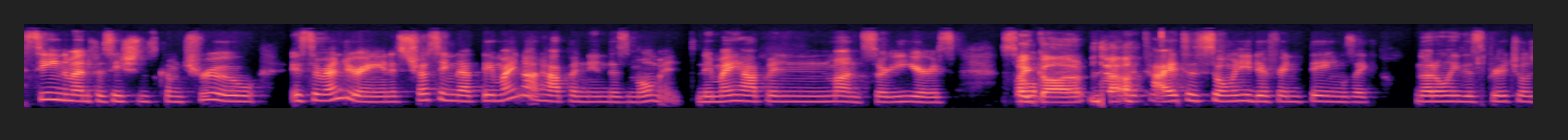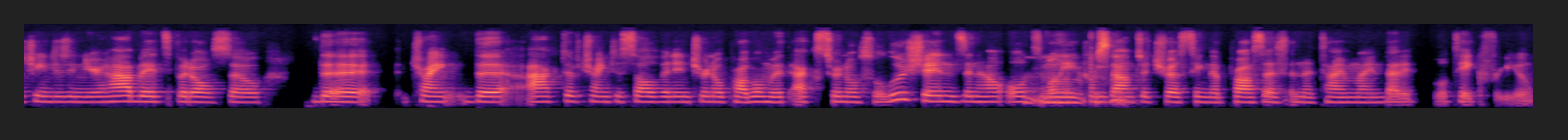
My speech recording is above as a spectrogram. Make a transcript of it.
seeing the manifestations come true is surrendering and it's trusting that they might not happen in this moment. They might happen in months or years. So my god yeah. tied to so many different things like not only the spiritual changes in your habits but also the trying the act of trying to solve an internal problem with external solutions and how ultimately it comes down to trusting the process and the timeline that it will take for you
